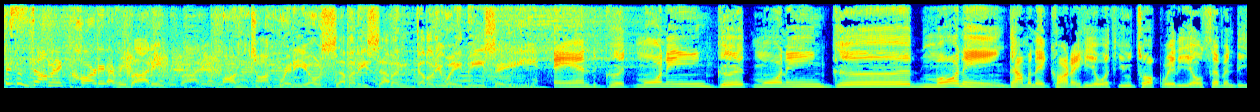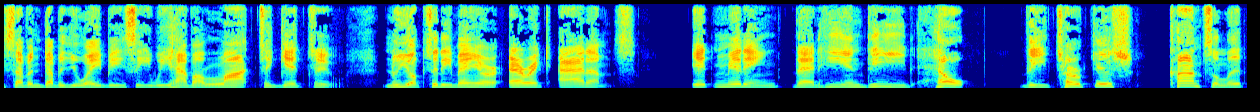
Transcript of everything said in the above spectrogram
This is Dominic Carter, everybody. On Talk Radio 77 WABC. And good morning, good morning, good morning. Dominic Carter here with you, Talk Radio 77 WABC. We have a lot to get to. New York City Mayor Eric Adams admitting that he indeed helped the Turkish consulate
